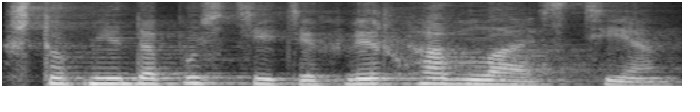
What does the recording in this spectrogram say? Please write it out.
чтоб не допустить их верховластия.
